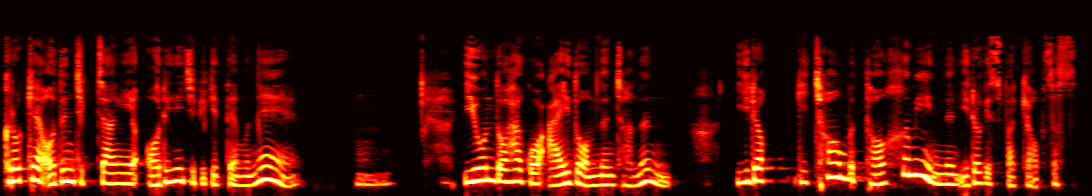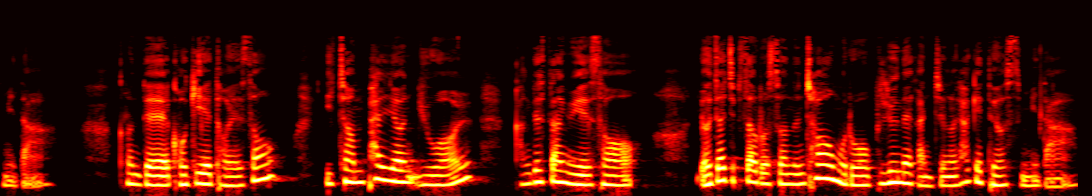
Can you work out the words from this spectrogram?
그렇게 얻은 직장이 어린이집이기 때문에 음, 이혼도 하고 아이도 없는 저는 이력 이 처음부터 흠이 있는 이력일 수밖에 없었습니다. 그런데 거기에 더해서 2008년 6월 강대상 위에서 여자 집사로서는 처음으로 불륜의 간증을 하게 되었습니다.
